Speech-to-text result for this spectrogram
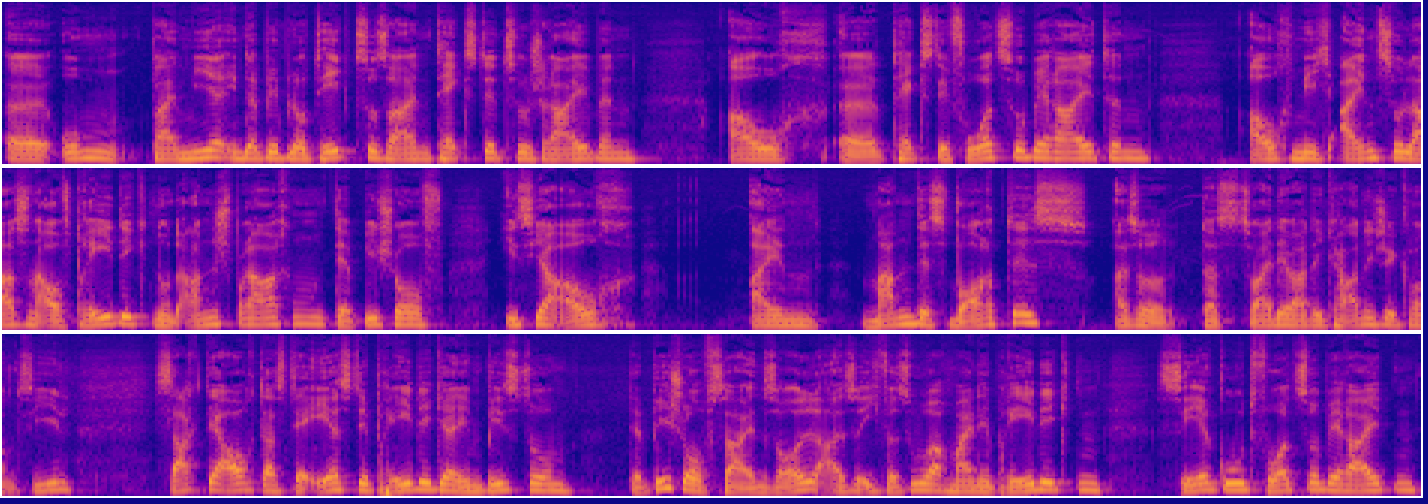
äh, um bei mir in der Bibliothek zu sein, Texte zu schreiben, auch äh, Texte vorzubereiten, auch mich einzulassen auf Predigten und Ansprachen. Der Bischof ist ja auch ein Mann des Wortes, also das Zweite Vatikanische Konzil, sagt ja auch, dass der erste Prediger im Bistum der Bischof sein soll. Also ich versuche auch meine Predigten sehr gut vorzubereiten,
